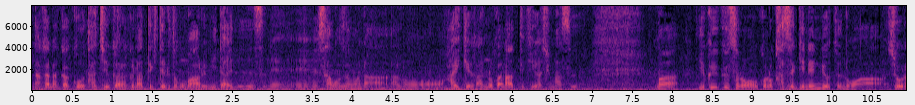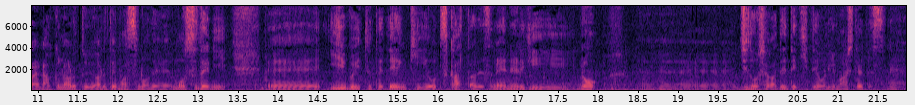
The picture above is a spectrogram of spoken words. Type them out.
なかなかこう立ち行かなくなってきてるとこもあるみたいでですね、えー、様々な、あの背景があるのかなって気がします。まあ、ゆくゆくその、この化石燃料というのは将来なくなると言われてますので、もうすでに、えー、EV といって電気を使ったですね、エネルギーの、自動車が出てきておりましてですね、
